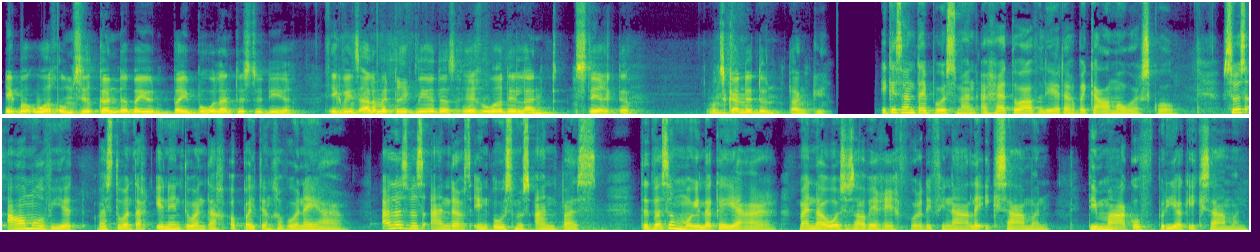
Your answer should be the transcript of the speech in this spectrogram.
Ek beoog om sielkunde by by Boland te studeer. Ek wens alle matriekleerders reg oor die land sterkte. Ons kan dit doen, dankie. Ek is Antay Bosman, 'n graad 12 leerder by Kalma Hoërskool. Soos almal weet, was 2021 'n buitengewone jaar. Alles was anders en ons moes aanpas. Dit was 'n moeilike jaar, maar nou is ons alweer reg vir die finale eksamen, die maak of breek eksamen.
